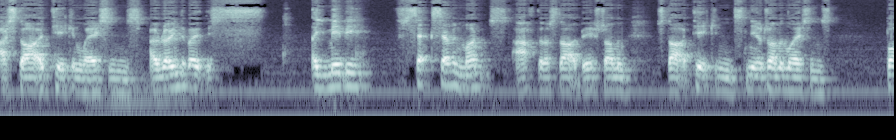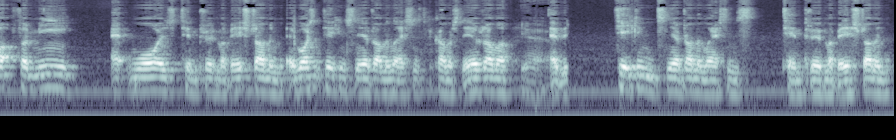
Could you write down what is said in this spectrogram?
I started taking lessons around about this, maybe six seven months after I started bass drumming. Started taking snare drumming lessons, but for me, it was to improve my bass drumming. It wasn't taking snare drumming lessons to become a snare drummer. Yeah. It was taking snare drumming lessons to improve my bass drumming.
